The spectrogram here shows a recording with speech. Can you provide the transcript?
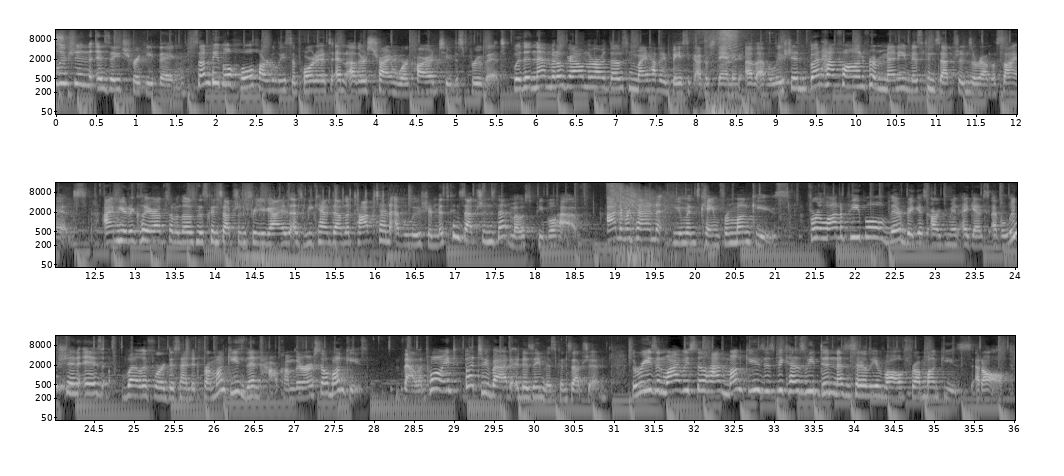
Evolution is a tricky thing. Some people wholeheartedly support it and others try and work hard to disprove it. Within that middle ground there are those who might have a basic understanding of evolution but have fallen for many misconceptions around the science. I'm here to clear up some of those misconceptions for you guys as we count down the top 10 evolution misconceptions that most people have. At number 10, humans came from monkeys. For a lot of people, their biggest argument against evolution is, well if we're descended from monkeys, then how come there are still monkeys? Valid point, but too bad it is a misconception. The reason why we still have monkeys is because we didn't necessarily evolve from monkeys at all.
